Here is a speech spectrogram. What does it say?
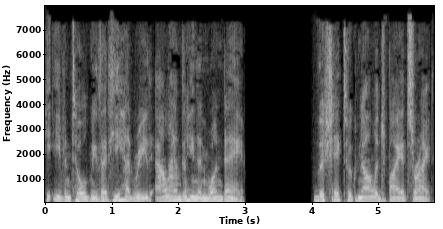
He even told me that he had read Al-Amdahin in one day. The Sheikh took knowledge by its right.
